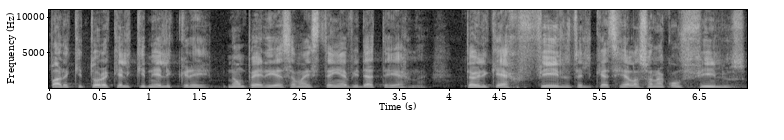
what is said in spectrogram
para que todo aquele que nele crê não pereça, mas tenha vida eterna. Então Ele quer filhos, Ele quer se relacionar com filhos,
